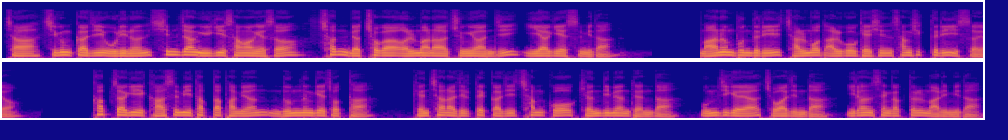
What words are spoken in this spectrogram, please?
자, 지금까지 우리는 심장 위기 상황에서 첫 몇 초가 얼마나 중요한지 이야기했습니다. 많은 분들이 잘못 알고 계신 상식들이 있어요. 갑자기 가슴이 답답하면 눕는 게 좋다. 괜찮아질 때까지 참고 견디면 된다. 움직여야 좋아진다. 이런 생각들 말입니다.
